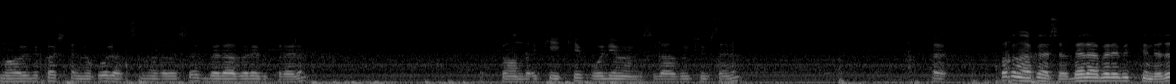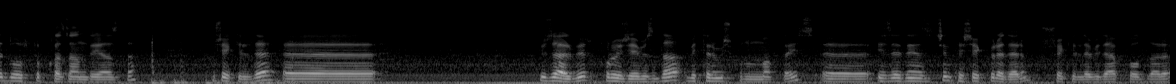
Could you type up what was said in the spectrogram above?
Mavi birkaç tane gol atsın arkadaşlar. Berabere bitirelim. Şu anda 2-2 gol yememesi lazım kimsenin. Evet. Bakın arkadaşlar berabere bittiğinde de dostluk kazandı yazdı. Bu şekilde eee, güzel bir projemizi de bitirmiş bulunmaktayız. Eee izlediğiniz için teşekkür ederim. Şu şekilde bir daha kodları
